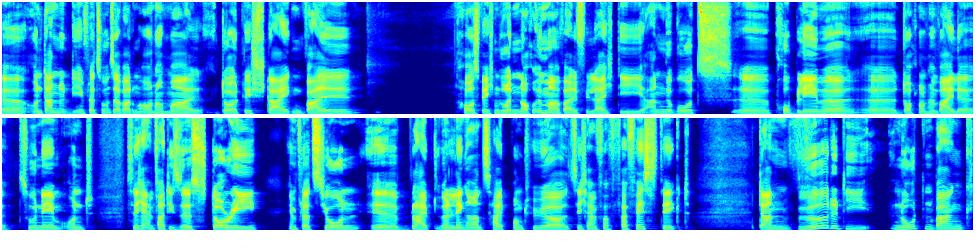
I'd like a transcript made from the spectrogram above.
und dann die Inflationserwartungen auch nochmal deutlich steigen, weil aus welchen Gründen auch immer, weil vielleicht die Angebotsprobleme äh, doch noch eine Weile zunehmen und sich einfach diese Story, Inflation äh, bleibt über einen längeren Zeitpunkt höher, sich einfach verfestigt, dann würde die Notenbank,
